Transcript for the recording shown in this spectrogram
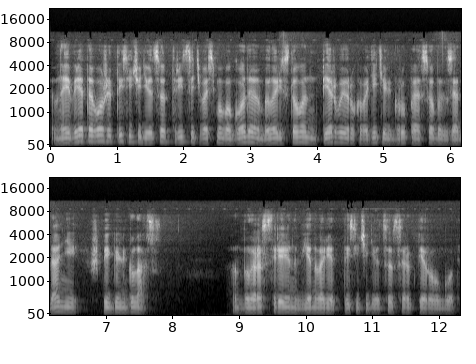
В ноябре того же 1938 года был арестован первый руководитель группы особых заданий Шпигельглаз. Он был расстрелян в январе 1941 года.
